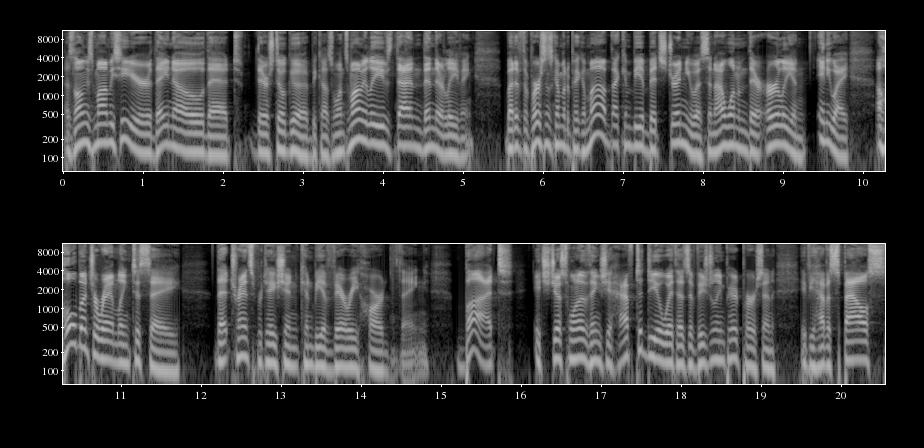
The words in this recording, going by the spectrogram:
as long as mommy's here, they know that they're still good because once mommy leaves, then then they're leaving. But if the person's coming to pick them up, that can be a bit strenuous, and I want them there early. And anyway, a whole bunch of rambling to say that transportation can be a very hard thing, but it's just one of the things you have to deal with as a visually impaired person. If you have a spouse,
